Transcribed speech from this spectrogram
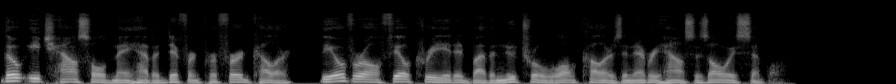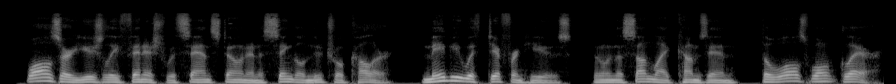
Though each household may have a different preferred color, the overall feel created by the neutral wall colors in every house is always simple. Walls are usually finished with sandstone in a single neutral color, maybe with different hues, but when the sunlight comes in, the walls won't glare,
